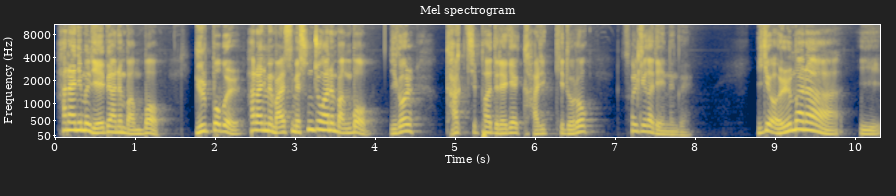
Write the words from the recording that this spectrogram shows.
하나님을 예배하는 방법, 율법을 하나님의 말씀에 순종하는 방법 이걸 각 지파들에게 가리키도록 설계가 되어 있는 거예요. 이게 얼마나 이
